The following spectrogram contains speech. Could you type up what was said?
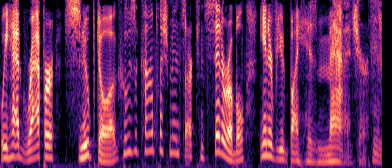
We had rapper Snoop Dogg, whose accomplishments are considerable, interviewed by his manager. Hmm.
